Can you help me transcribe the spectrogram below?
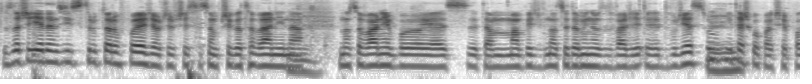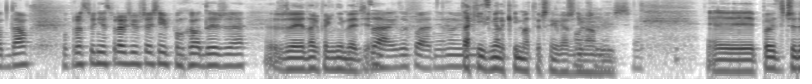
To znaczy jeden z instruktorów powiedział, czy wszyscy są przygotowani na Mhm. nocowanie, bo jest tam ma być w nocy do minus 20, y, 20 Mhm. i też chłopak się poddał. Po prostu nie sprawdził wcześniej pogody, że Że jednak tak nie będzie. tak, dokładnie. No i Takich zmian klimatycznych aż nie mamy. Yy, powiedz, czy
